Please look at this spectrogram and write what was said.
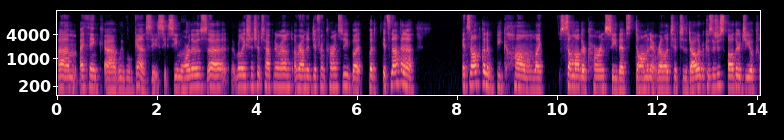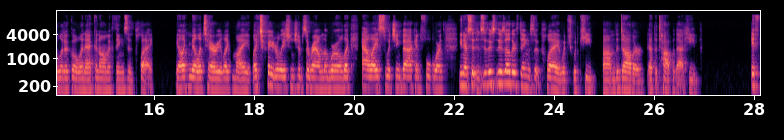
um, I think uh, we will again see, see, see more of those uh, relationships happen around around a different currency, but but it's not gonna it's not going to become like some other currency that's dominant relative to the dollar because there's just other geopolitical and economic things in play you know like military like my like trade relationships around the world like allies switching back and forth you know so, so there's there's other things at play which would keep um, the dollar at the top of that heap if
